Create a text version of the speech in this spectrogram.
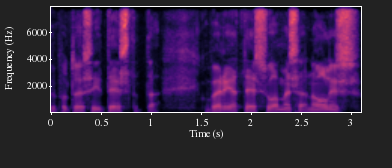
hypoteesia testata. Kun periaatteessa Suomessa olisi,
